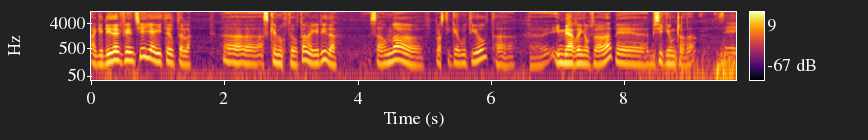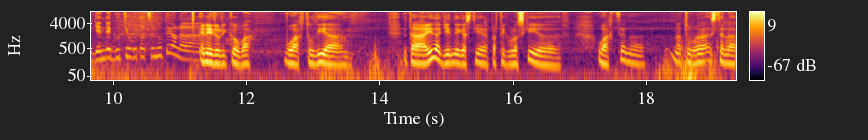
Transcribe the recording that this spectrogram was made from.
agiri da diferentzia ja egite dutela. Uh, azken urteotan agiri da. Eza onda, plastika gutio, eta uh, inbehar den gauza da, be, biziki untsa da. Ze jende gutio botatzen dute, ala? Eneduriko, ba, hartu dia. Eta ahi da, jende gaztia partikulazki, uh, uartzen uh, natura ez dela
